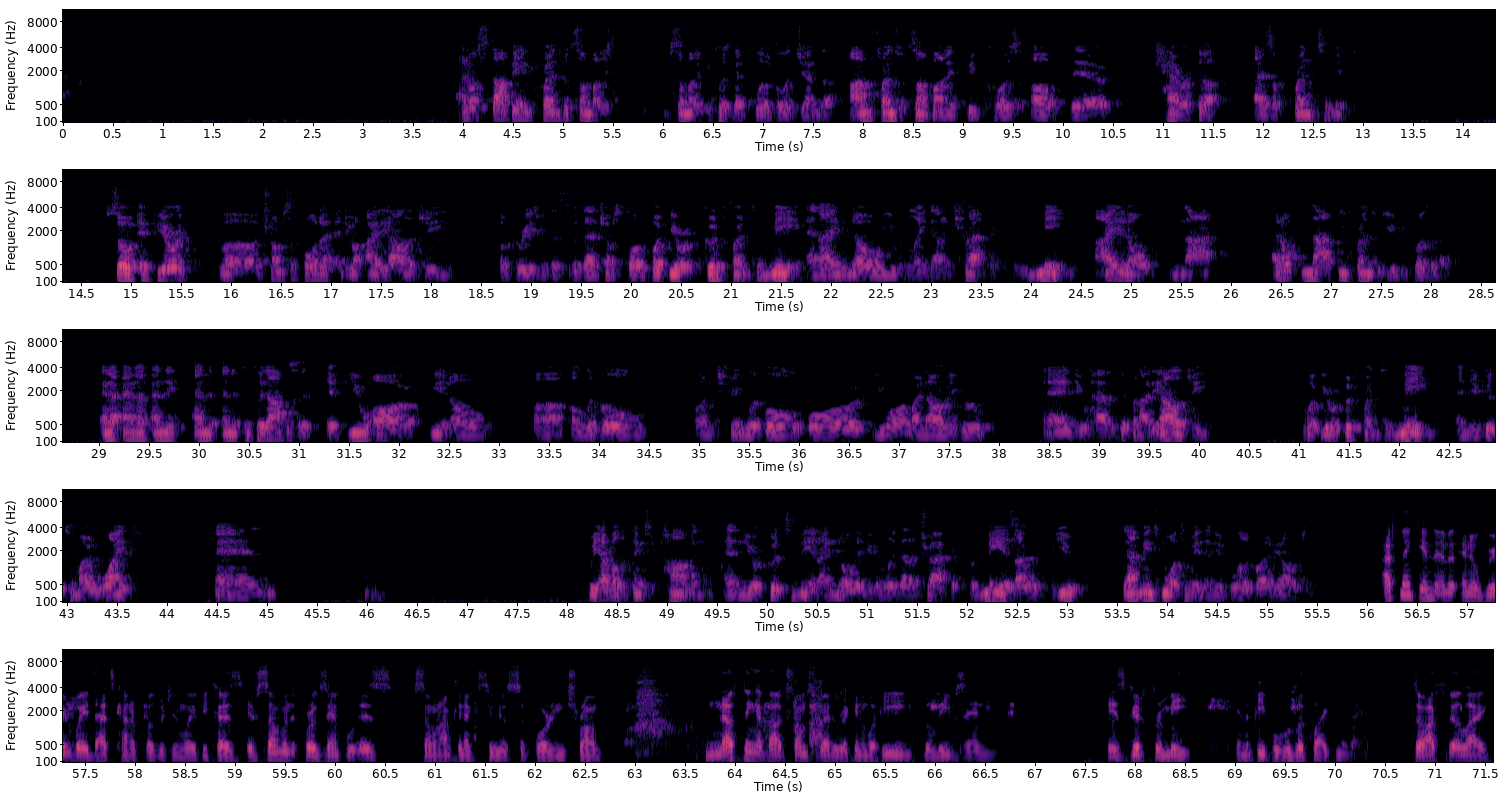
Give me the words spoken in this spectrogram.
I don't stop being friends with somebody somebody because their political agenda. I'm friends with somebody because of their character as a friend to me. So if you're uh, Trump supporter and your ideology agrees with this with that Trump supporter, but you're a good friend to me, and I know you would lay down in traffic for me, I don't not I don't not be friends with you because of that. And and and the and, and the complete opposite. If you are, you know, uh, a liberal, or an extreme liberal, or you are a minority group and you have a different ideology, but you're a good friend to me and you're good to my wife and we have other things in common and you're good to me and I know that you're going to lay down in traffic for me as I would for you, that means more to me than your political ideology. I think in, in a, in, a, weird way that's kind of privileged in a way because if someone, for example, is someone I'm connected to is supporting Trump, nothing about Trump's rhetoric and what he believes in is good for me and the people who look like me. So I feel like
